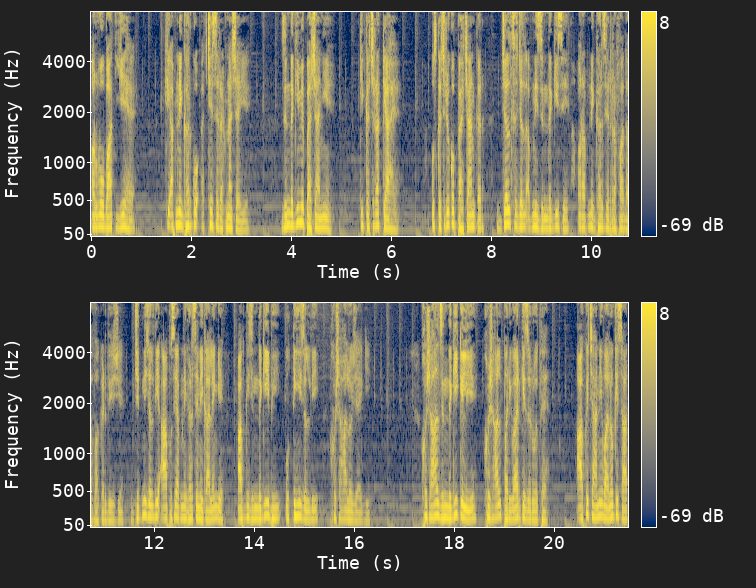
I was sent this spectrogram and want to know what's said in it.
और वो बात यह है कि अपने घर को अच्छे से रखना चाहिए। ज़िंदगी में पहचानिए कि कचरा क्या है। उस कचरे को पहचान कर जल्द से जल्द अपनी ज़िंदगी से और अपने घर से रफा दफ़ा कर दीजिए। जितनी जल्दी आप उसे अपने घर से निकालेंगे, आपकी ज़िंदगी भी उतनी ही जल्दी खुशहाल हो जाएगी। खुशहाल ज़िंदगी के लिए खुशहाल परिवार की ज़रूरत है। आपके चाहने वालों के साथ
